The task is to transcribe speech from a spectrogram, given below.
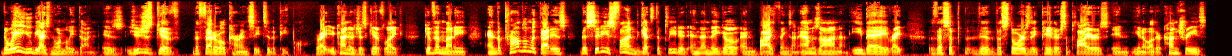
the way UBI is normally done is you just give the federal currency to the people, right? You kind of just give like give them money, and the problem with that is the city's fund gets depleted, and then they go and buy things on Amazon, on eBay, right? The the the stores they pay their suppliers in you know other countries,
